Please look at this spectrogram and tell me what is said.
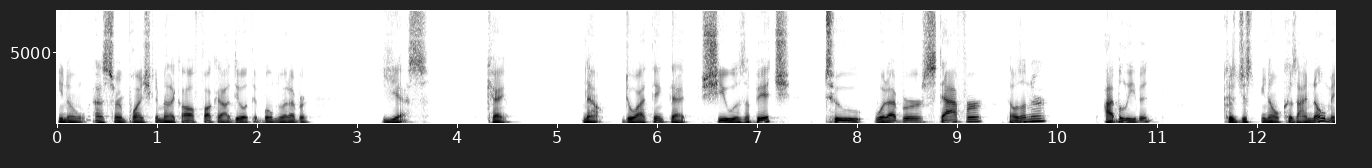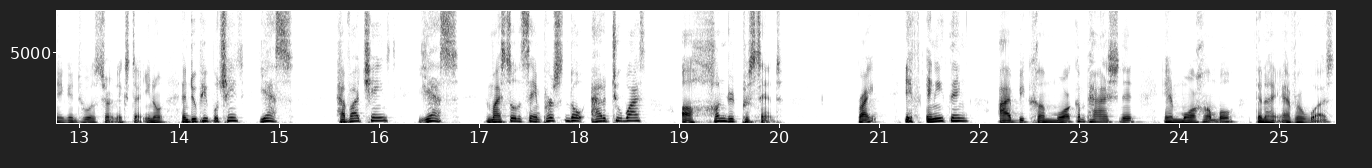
you know at a certain point she can be like, oh fuck it, I'll deal with it, boom, whatever. Yes. Okay. Now, do I think that she was a bitch to whatever staffer that was under her? I believe it. Because just, you know, because I know Meghan to a certain extent, you know. And do people change? Yes. Have I changed? Yes. Am I still the same person though, attitude wise? A hundred percent. Right? If anything, I've become more compassionate and more humble than I ever was.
